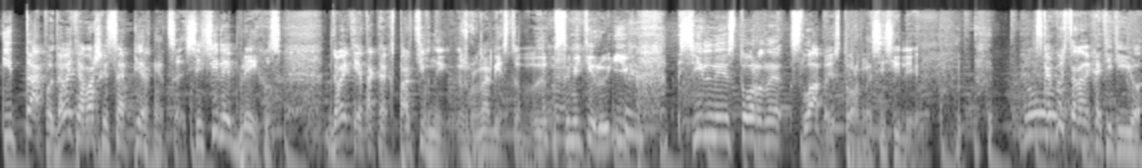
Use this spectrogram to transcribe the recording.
Итак, вот давайте о вашей сопернице, Сесилии Брейхус. Давайте я так, как спортивный журналист, э, сымитирую их. Сильные стороны, слабые стороны Сесилии. Ну, С какой стороны хотите ее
